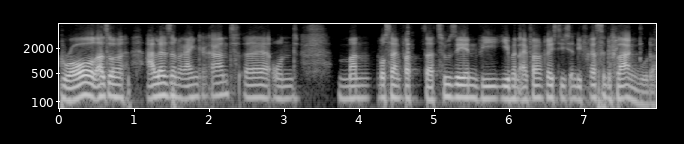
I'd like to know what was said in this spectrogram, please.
Brawl. Also alle sind reingerannt äh, und man muss einfach dazu sehen, wie jemand einfach richtig in die Fresse geschlagen wurde.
